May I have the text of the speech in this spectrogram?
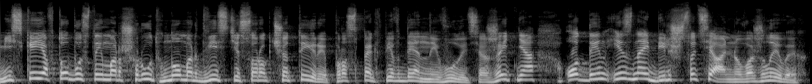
Міський автобусний маршрут номер 244, проспект Південний, вулиця Житня один із найбільш соціально важливих,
